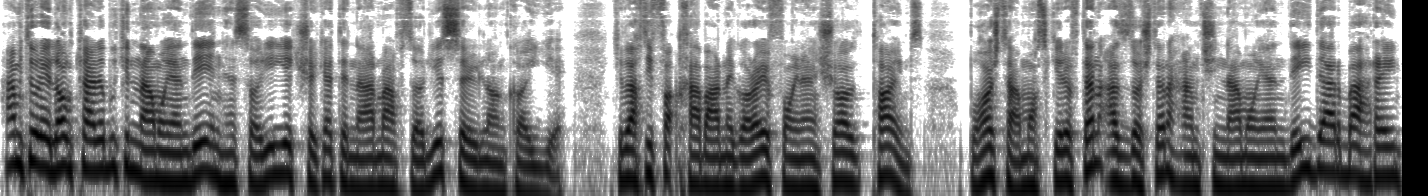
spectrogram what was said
همینطور اعلام کرده بود که نماینده انحصاری یک شرکت نرم افزاری سریلانکاییه که وقتی خبرنگارای فاینانشال تایمز باهاش تماس گرفتن از داشتن همچین نماینده‌ای در بحرین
